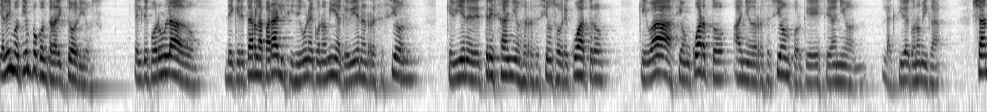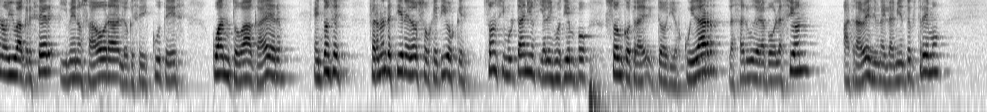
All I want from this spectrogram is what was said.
y al mismo tiempo contradictorios. El de, por un lado, decretar la parálisis de una economía que viene en recesión, que viene de tres años de recesión sobre cuatro, que va hacia un cuarto año de recesión, porque este año la actividad económica ya no iba a crecer y menos ahora lo que se discute es cuánto va a caer. Entonces, Fernández tiene dos objetivos que son simultáneos y al mismo tiempo son contradictorios. Cuidar la salud de la población a través de un aislamiento extremo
